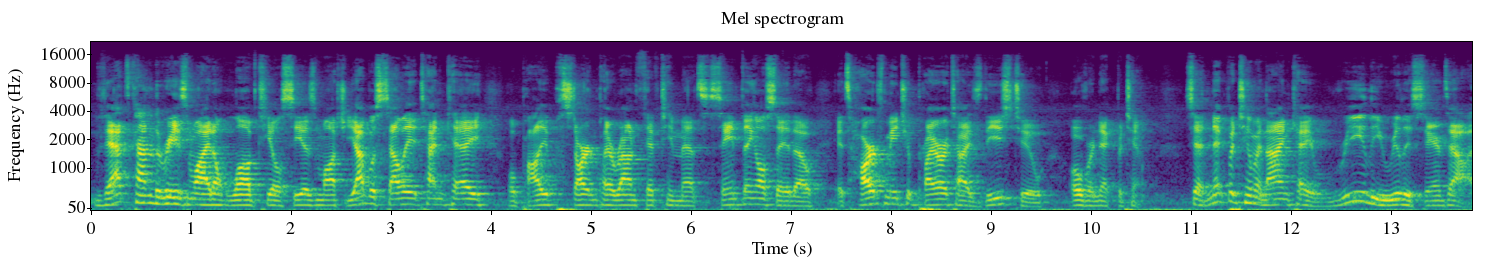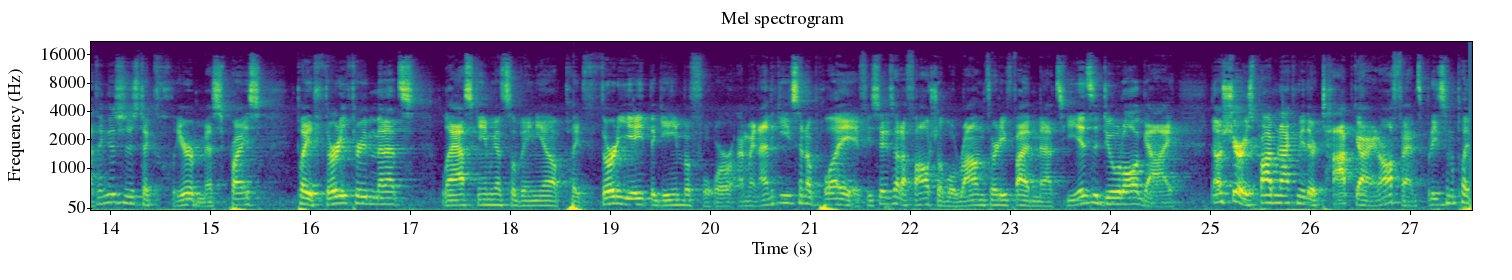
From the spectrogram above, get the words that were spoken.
that's kind of the reason why I don't love TLC as much. Yabusele at 10K will probably start and play around 15 minutes. Same thing I'll say though, it's hard for me to prioritize these two over Nick Batum. Yeah, Nick Batum at 9K really, really stands out. I think this is just a clear misprice. Played 33 minutes last game against Slovenia, played 38 the game before. I mean, I think he's going to play, if he stays out of foul trouble, around 35 minutes. He is a do it all guy. Now, sure, he's probably not going to be their top guy in offense, but he's going to play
